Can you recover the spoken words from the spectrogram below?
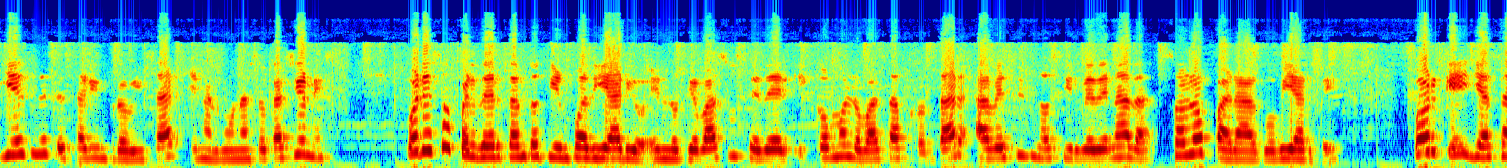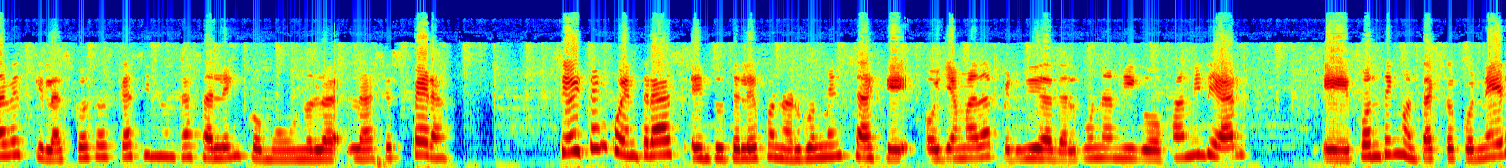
y es necesario improvisar en algunas ocasiones. Por eso perder tanto tiempo a diario en lo que va a suceder y cómo lo vas a afrontar a veces no sirve de nada, solo para agobiarte. Porque ya sabes que las cosas casi nunca salen como uno la- las espera. Si hoy te encuentras en tu teléfono algún mensaje o llamada perdida de algún amigo o familiar, eh, ponte en contacto con él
